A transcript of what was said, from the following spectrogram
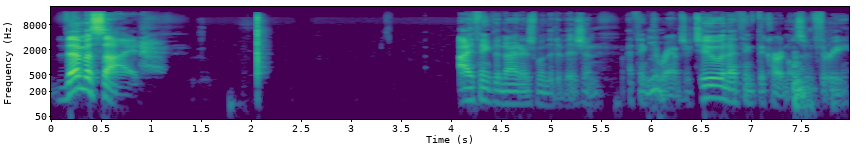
them aside, I think the Niners win the division. I think the Hmm. Rams are two, and I think the Cardinals are three.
